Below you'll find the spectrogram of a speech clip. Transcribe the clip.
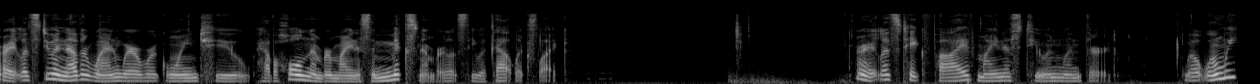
All right, let's do another one where we're going to have a whole number minus a mixed number. Let's see what that looks like. All right, let's take 5 minus 2 and 1 third. Well, one, we,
